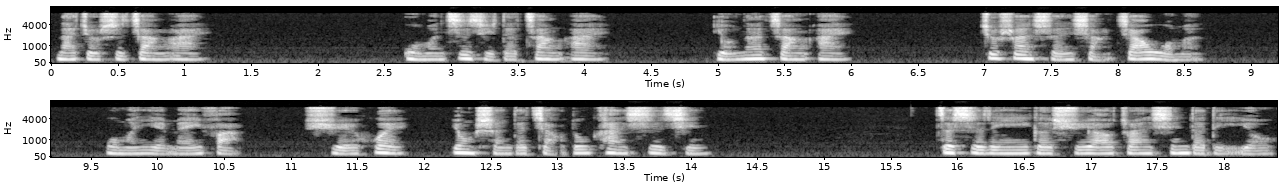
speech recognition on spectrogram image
那就是障碍，我们自己的障碍。有那障碍，就算神想教我们，我们也没法学会用神的角度看事情。这是另一个需要专心的理由。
